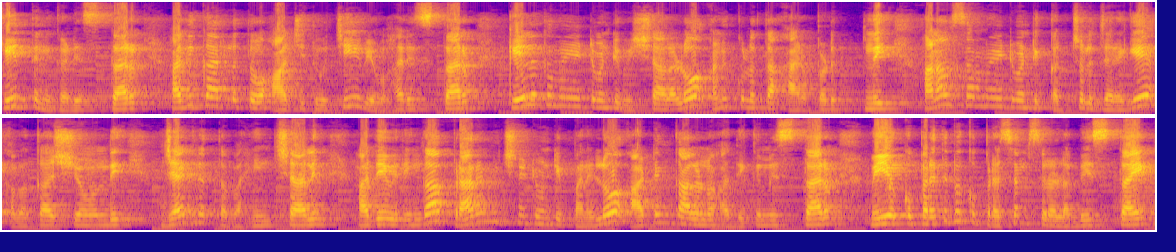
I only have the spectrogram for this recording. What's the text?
కీర్తిని గడిస్తారు. అధికారులతో ఆచితూచి వ్యవహరిస్తారు. కీలకమైనటువంటి విషయాలలో అనుకూలత ఏర్పడుతుంది. అనవసరమైనటువంటి ఖర్చులు జరిగే అవకాశం ఉంది. జాగ్రత్త వహించాలి. అదేవిధంగా ప్రారంభించినటువంటి పనిలో ఆటంకాలను అధిగమిస్తారు. మీ యొక్క ప్రతిభకు ప్రశంసలు లభిస్తాయి.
